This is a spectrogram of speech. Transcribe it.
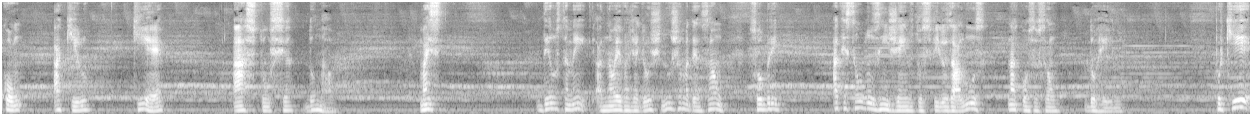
com aquilo que é a astúcia do mal. Mas Deus também, no Evangelho de hoje, nos chama atenção sobre a questão dos engenhos dos filhos da luz na construção do reino. Porque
